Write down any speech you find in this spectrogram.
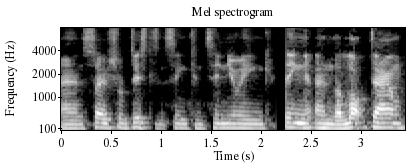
and social distancing continuing thing and the lockdown,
